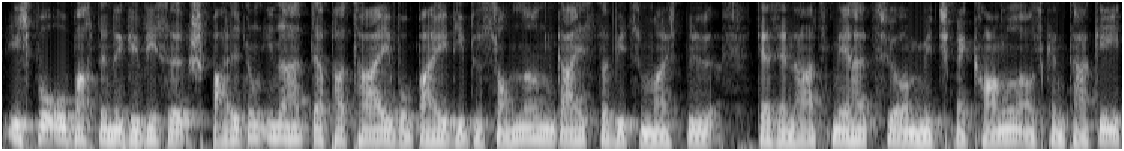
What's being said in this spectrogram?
ich beobachte eine gewisse Spaltung innerhalb der Partei, wobei die besonderen Geister, wie zum Beispiel der Senatsmehrheitsführer Mitch McConnell aus Kentucky,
